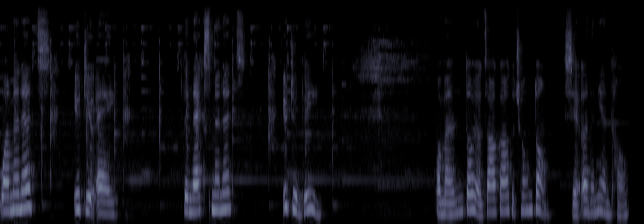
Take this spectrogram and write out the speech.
One minute you do A, the next minute you do B。我们都有糟糕的冲动、邪恶的念头。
